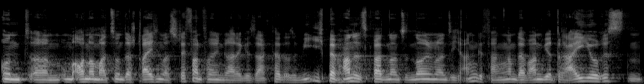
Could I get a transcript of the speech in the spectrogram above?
Und ähm, um auch nochmal zu unterstreichen, was Stefan vorhin gerade gesagt hat, also wie ich beim Handelsblatt 1999 angefangen habe, da waren wir drei Juristen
